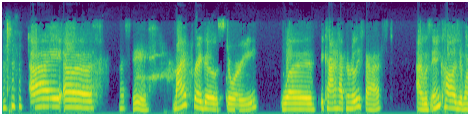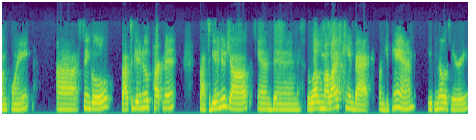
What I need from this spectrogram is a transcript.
I uh, let's see. My Prego story was it kind of happened really fast. I was in college at one point, uh, single, about to get a new apartment, about to get a new job, and then the love of my life came back from Japan. He's military.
